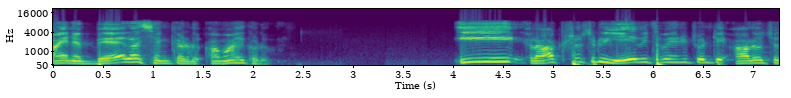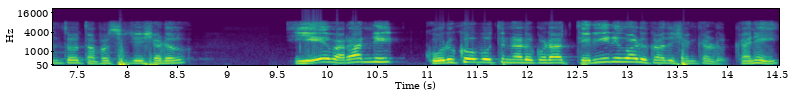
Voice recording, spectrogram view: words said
ఆయన బేల శంకరుడు అమాయకుడు. ఈ రాక్షసుడు ఏ విధమైనటువంటి ఆలోచనతో తపస్సు చేశాడో ఏ వరాన్ని కోరుకోబోతున్నాడో కూడా తెలియనివాడు కాదు శంకరుడు. కానీ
